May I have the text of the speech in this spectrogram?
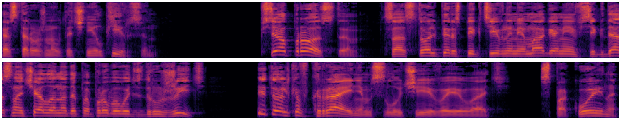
Осторожно уточнил Кирсон. Все просто. Со столь перспективными магами всегда сначала надо попробовать сдружить, и только в крайнем случае воевать. Спокойно,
